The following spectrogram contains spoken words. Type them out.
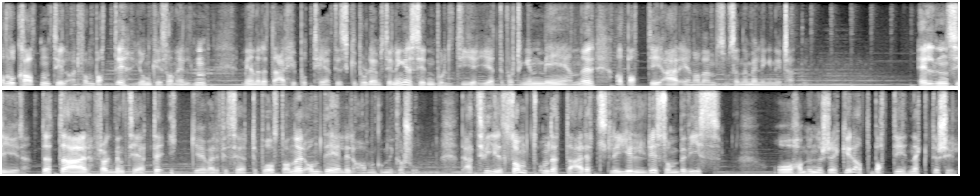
Advokaten til Arfan Bhatti, Jon Christian Elden, mener dette er hypotetiske problemstillinger, siden politiet i etterforskningen mener at Bhatti er en av dem som sender meldingene i chatten. Elden sier dette er fragmenterte, ikke-verifiserte påstander om deler av en kommunikasjon. Det er tvilsomt om dette er rettslig gyldig som bevis, og han understreker at Bhatti nekter skyld.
